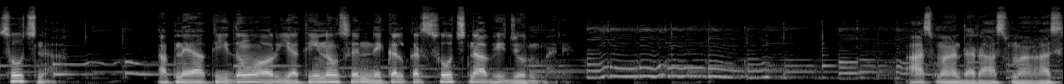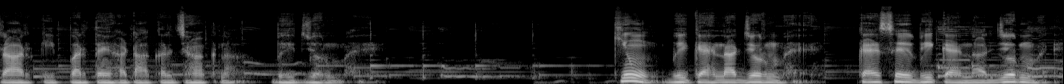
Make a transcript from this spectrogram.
سوچنا اپنے عقیدوں اور یقینوں سے نکل کر سوچنا بھی جرم ہے۔ آسماں در آسماں اسرار کی پرتیں ہٹا کر جھانکنا بھی جرم ہے۔ کیوں بھی کہنا جرم ہے؟ کیسے بھی کہنا جرم ہے؟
